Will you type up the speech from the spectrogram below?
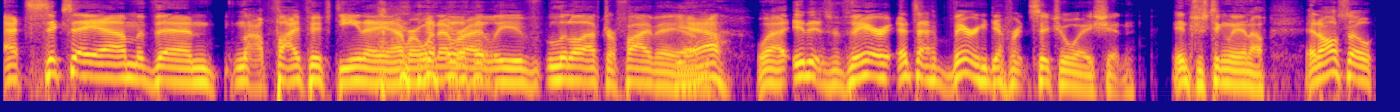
at 6 a.m. than 5:15 a.m. or whenever I leave, a little after 5 a.m. Yeah. Well, it is very. It's a very different situation. Interestingly enough, and also,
